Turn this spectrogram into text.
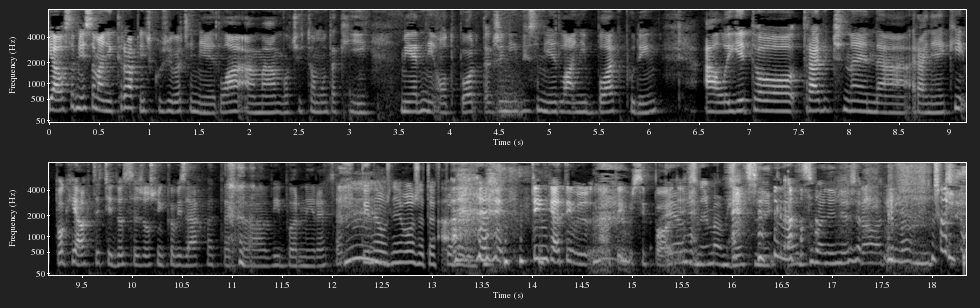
Ja osobne som ani krvapničku v živote nejedla a mám voči tomu taký mierny odpor, takže nikdy som nejedla ani black pudding. Ale je to tradičné na raňajky. Pokiaľ chcete dosať žlčníkový záchvat, tak uh, výborný recept. Tina už nemôže, to je v pohode. Tinka, ty už, no, ty už si Ja pôjde. už nemám žlčník a som ani nežrala krvavničky.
